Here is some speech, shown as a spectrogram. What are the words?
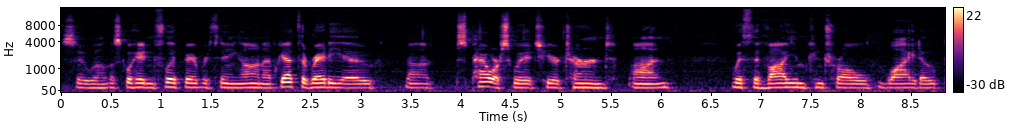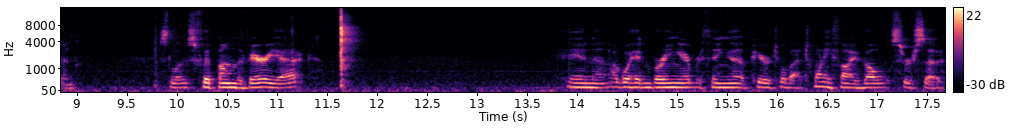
So let's go ahead and flip everything on. I've got the radio uh, power switch here turned on with the volume control wide open. So let's flip on the Variac and uh, I'll go ahead and bring everything up here to about 25 volts or so.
